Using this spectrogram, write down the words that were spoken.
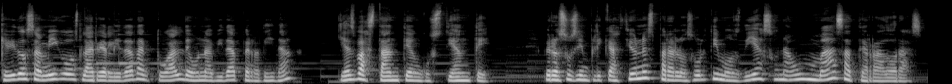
Queridos amigos, la realidad actual de una vida perdida ya es bastante angustiante, pero sus implicaciones para los últimos días son aún más aterradoras.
